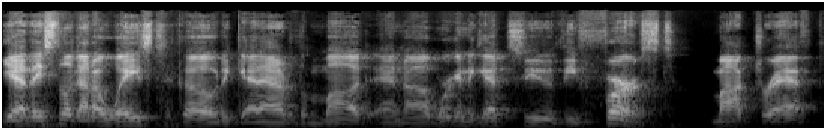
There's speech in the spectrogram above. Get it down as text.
Yeah, they still got a ways to go to get out of the mud. And uh, we're going to get to the first mock draft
